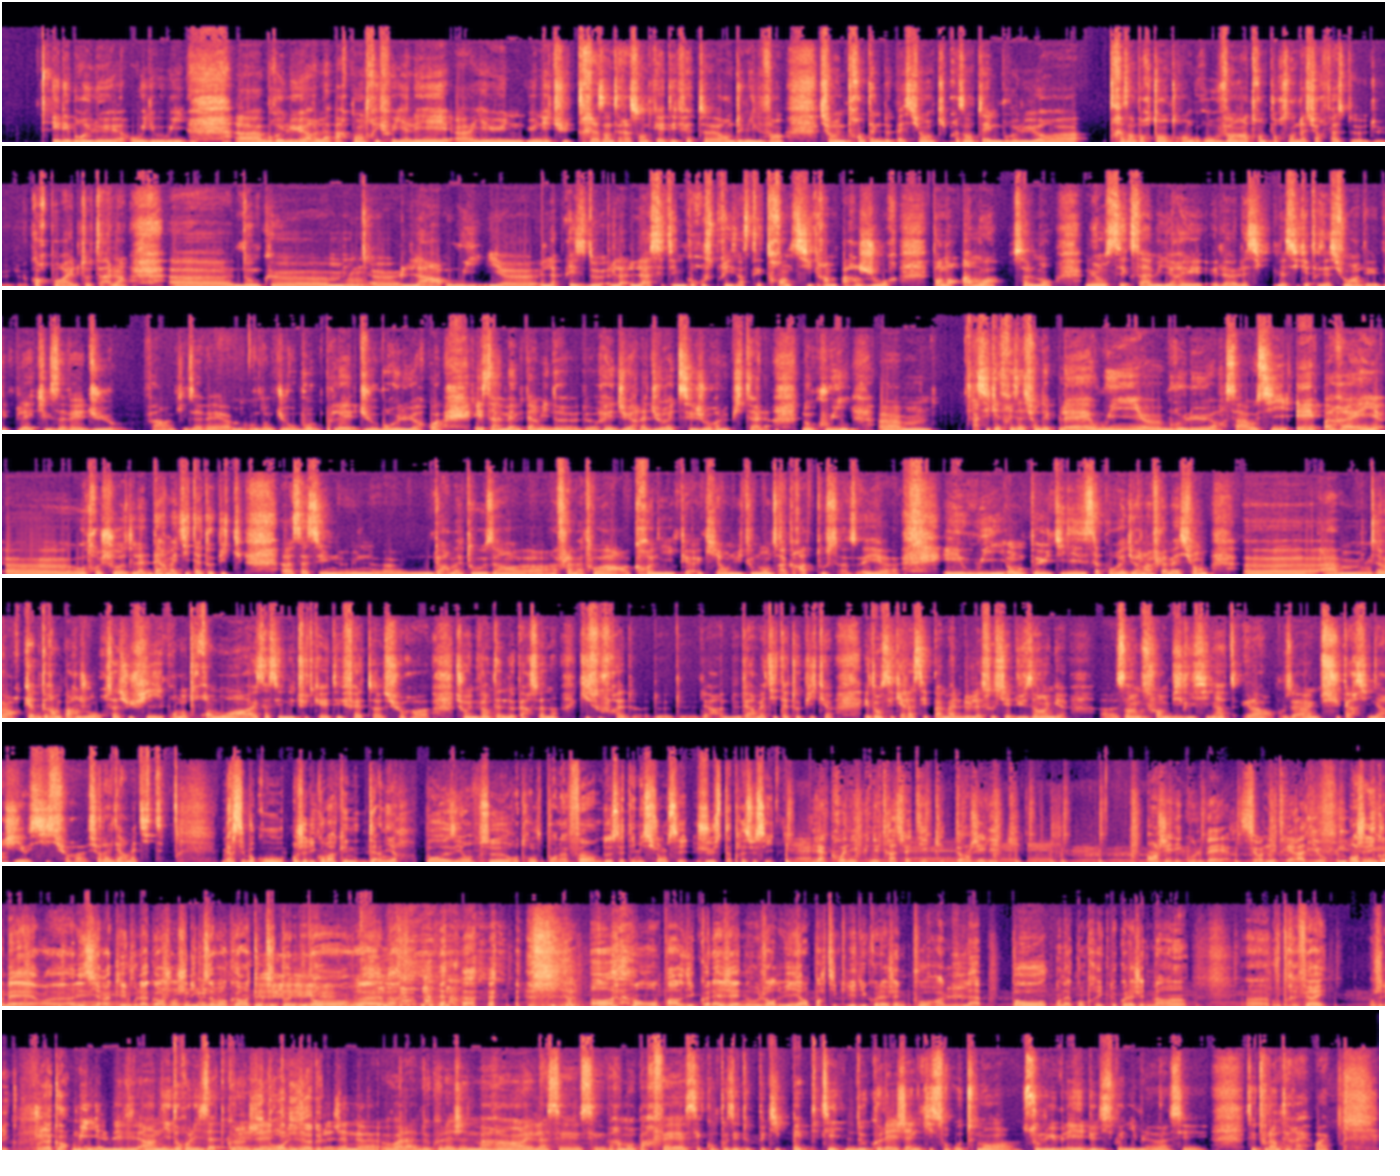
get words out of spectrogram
Et les brûlures, oui, oui, oui. Euh, brûlures, là par contre, il faut y aller. il y a eu une, une, étude très intéressante qui a été faite en 2020 sur une trentaine de patients qui présentaient une brûlure très importante, en gros 20 à 30% de la surface de, de, de corporelle totale. Euh, donc euh, euh, là, oui, la prise de là, c'était une grosse prise, hein, c'était 36 grammes par jour pendant un mois seulement, mais on sait que ça a amélioré la, la, cicatrisation hein, des, des, plaies qu'ils avaient dû enfin qu'ils avaient donc dû aux plaies, dû aux brûlures quoi, et ça a même permis de, de réduire la durée de séjour à l'hôpital. Donc oui. Euh, Cicatrisation des plaies, oui, euh, brûlure, ça aussi. Et pareil, euh, autre chose, la dermatite atopique. Euh, ça, c'est une, dermatose hein, inflammatoire chronique qui ennuie tout le monde, ça gratte tout ça. Et, oui, on peut utiliser ça pour réduire l'inflammation. alors, 4 grammes par jour, ça suffit pendant 3 mois. Et ça, c'est une étude qui a été faite sur, sur une vingtaine de personnes qui souffraient de, de, de, de dermatite atopique. Et dans ces cas-là, c'est pas mal de l'associer à du zinc. zinc sous et là, vous avez une super synergie aussi sur, euh, sur la dermatite. Merci beaucoup, Angélique. On marque une dernière pause et on se retrouve pour la fin de cette émission. C'est juste après ceci. La chronique nutraceutique d'Angélique. Angélique Houlbert sur Nutri Radio. Angélique Houlbert, euh, allez-y, raclez-vous la gorge. Angélique, vous avez encore un tout petit peu de temps. Voilà. on, parle du collagène aujourd'hui et en particulier du collagène pour la peau. On a compris que le collagène marin, euh, vous préférez Angélique, on est d'accord? Oui, un hydrolysate collagène. Un hydrolysate de collagène, euh, voilà, de collagène marin. Et là, c'est vraiment parfait. C'est composé de petits peptides de collagène qui sont hautement euh, solubles et biodisponibles. C'est tout l'intérêt. Ouais.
